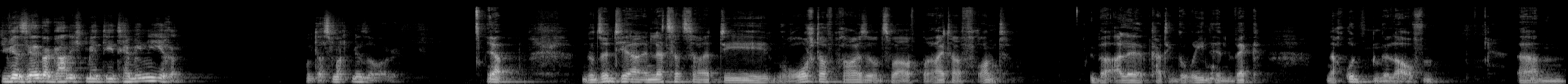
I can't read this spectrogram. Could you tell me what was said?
die wir selber gar nicht mehr determinieren. Und das macht mir Sorge. Ja, nun sind ja in letzter Zeit die Rohstoffpreise, und zwar auf breiter Front, über alle Kategorien hinweg nach unten gelaufen. Ähm,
